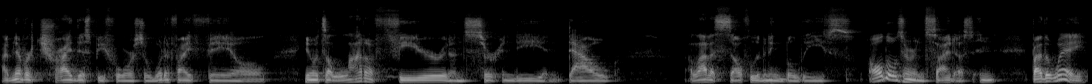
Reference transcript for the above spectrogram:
I've never tried this before, so what if I fail? You know, it's a lot of fear and uncertainty and doubt a lot of self limiting beliefs. All those are inside us. And by the way,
